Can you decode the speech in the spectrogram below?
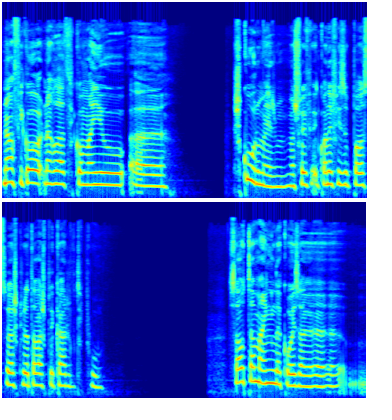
Não, ficou, na realidade ficou meio ah, escuro mesmo. Mas foi quando eu fiz o post, eu acho que já estava a explicar, tipo. Só o tamanho da coisa. ah, ah,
